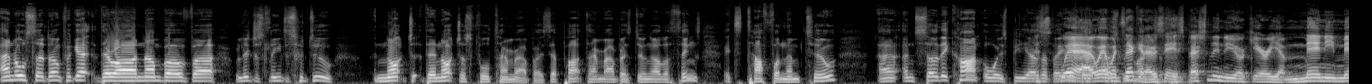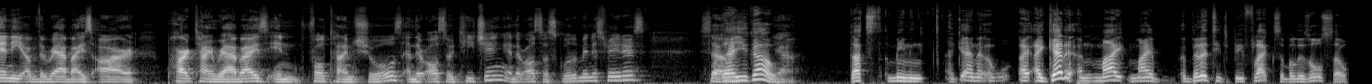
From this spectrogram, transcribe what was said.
And also, don't forget, there are a number of uh, religious leaders who do not. They're not just full time rabbis. They're part time rabbis doing other things. It's tough on them too. Uh, and so they can't always be as It's- available. Wait, wait as one like I would say, think. especially in the New York area, many, many of the rabbis are part-time rabbis in full-time shuls, and they're also teaching, and they're also school administrators. So there you go. Yeah. That's meaning again. uh, I, I get it, and my my ability to be flexible is also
